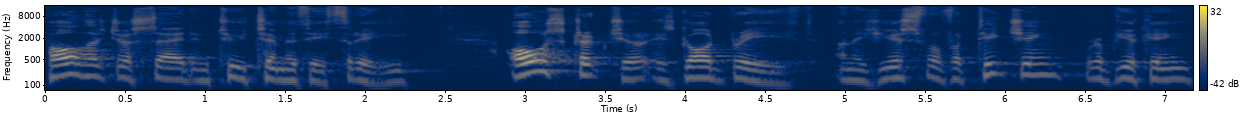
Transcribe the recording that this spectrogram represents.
Paul has just said in 2 Timothy 3 all scripture is God breathed and is useful for teaching, rebuking,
